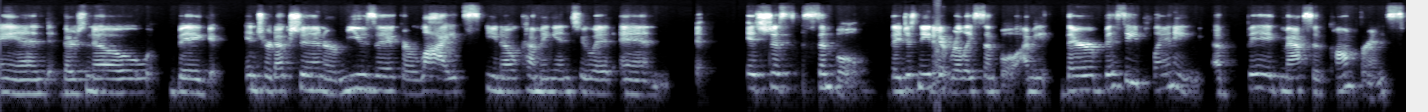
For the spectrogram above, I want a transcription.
And there's no big introduction or music or lights you know coming into it. And it's just simple. They just need it really simple. I mean they're busy planning a big massive conference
